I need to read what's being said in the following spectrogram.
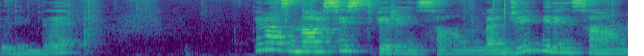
dediğimde biraz narsist bir insan, bencil bir insan.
